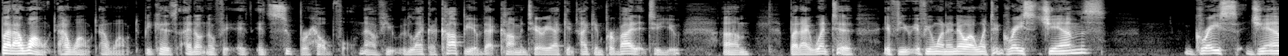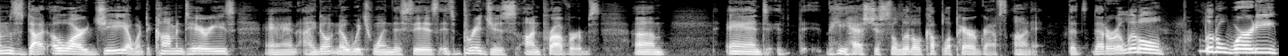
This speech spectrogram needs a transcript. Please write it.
but I won't. I won't. I won't because I don't know if it, it, it's super helpful. Now, if you would like a copy of that commentary, I can I can provide it to you. Um, but I went to if you if you want to know, I went to Grace Gems gracegems.org. I went to commentaries, and I don't know which one this is. It's Bridges on Proverbs. Um, and he has just a little couple of paragraphs on it that that are a little little wordy.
